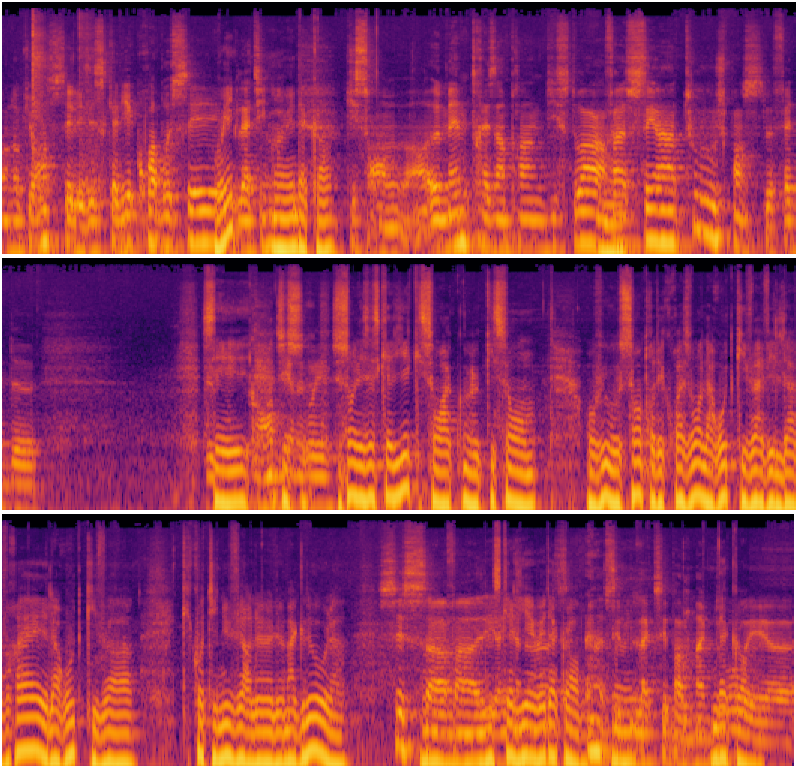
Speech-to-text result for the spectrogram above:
en l'occurrence, c'est les escaliers croix-bossés, Oui. Oui, qui sont eux-mêmes très empreints d'histoire. Enfin, c'est un tout, je pense, le fait de, C'est, ce, oui. ce sont les escaliers qui sont, à- euh, qui sont au, au centre des croisements, la route qui va à Ville d'Avray et la route qui, va, qui continue vers le, le McDo. Là. C'est ça. Euh, Enfin, l'escalier, oui, d'accord. C'est l'accès par le McDo D'accord. et, euh,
